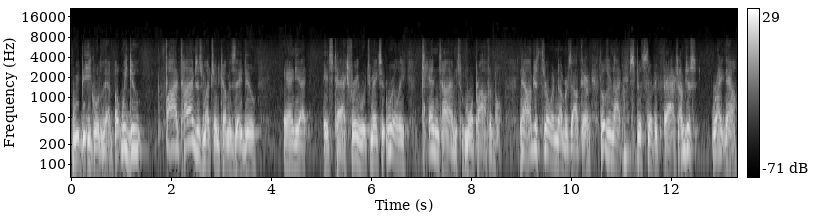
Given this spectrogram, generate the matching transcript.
we'd be equal to them. But we do five times as much income as they do, and yet it's tax free, which makes it really 10 times more profitable. Now, I'm just throwing numbers out there. Those are not specific facts. I'm just right now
